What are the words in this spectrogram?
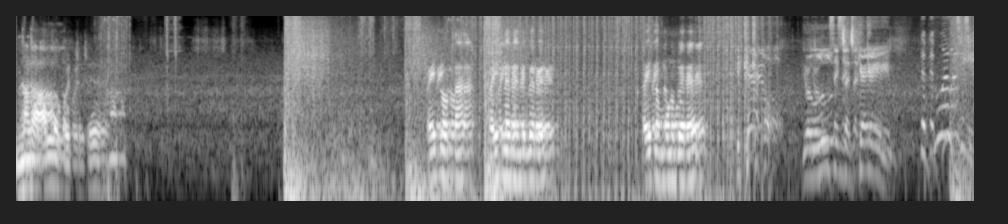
முன்னால ஆள்ல போயிட்டு இருக்கு ரைட்ல ஒருத்தன் ரைட்ல ரெண்டு பேரு ரைட்ல மூணு பேரு Be careful. You're losing the game. The blue team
